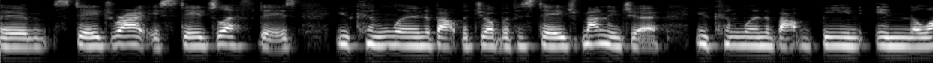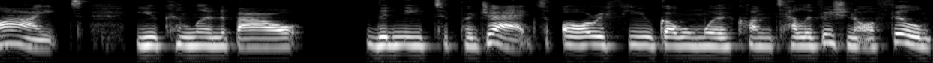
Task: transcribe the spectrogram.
um, stage right is stage left is. You can learn about the job of a stage manager. You can learn about being in the light. You can learn about the need to project, or if you go and work on television or film,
